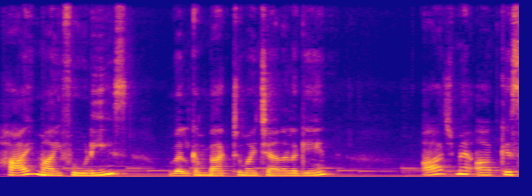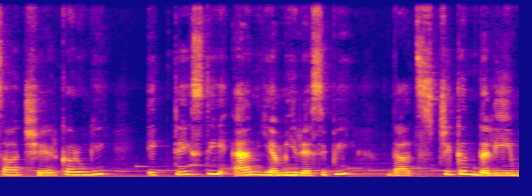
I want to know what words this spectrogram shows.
hi my foodies welcome back to my channel again आज मैं आपके साथ शेयर करूँगी एक tasty and yummy recipe that's chicken daleem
